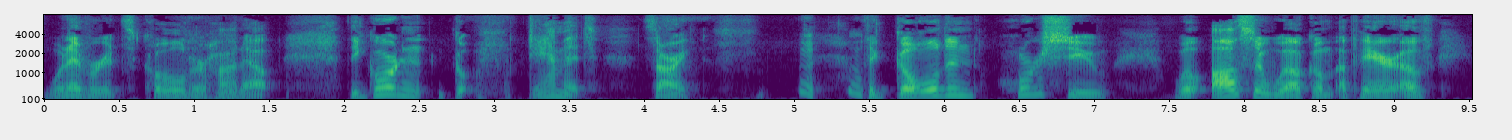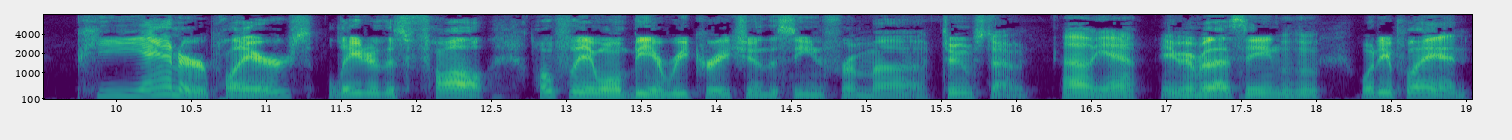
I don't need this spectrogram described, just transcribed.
whenever it's cold or hot out. The Gordon, go, damn it, sorry. the Golden Horseshoe will also welcome a pair of piano players later this fall. Hopefully, it won't be a recreation of the scene from uh, Tombstone. Oh, yeah. Hey, you remember that scene? hmm What are you playing?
